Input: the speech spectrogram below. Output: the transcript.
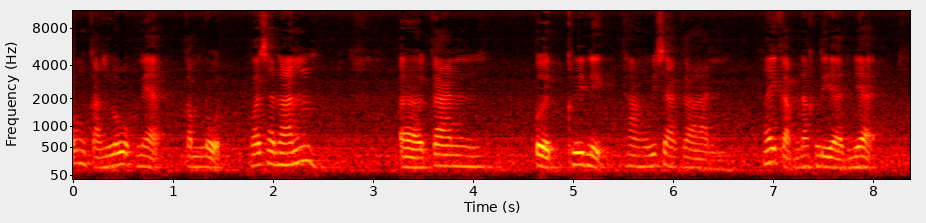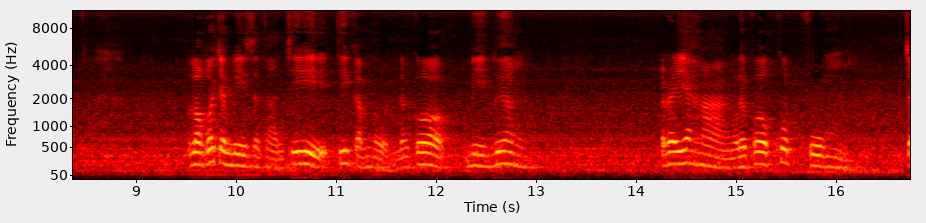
ป้องกันโรคเนี่ยกำหนด เพราะฉะนั้นการเปิดคลินิกทางวิชาการให้กับนักเรียนเนี่ยเราก็จะมีสถานที่ที่กำหนดแล้วก็มีเรื่องระยะห่างแล้วก็ควบคุมจ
